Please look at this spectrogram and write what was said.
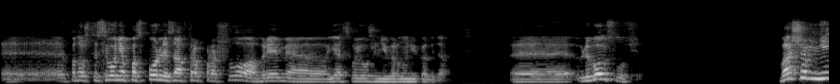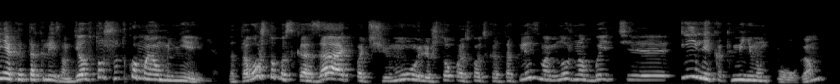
Э, потому что сегодня поспорили, завтра прошло, а время я свое уже не верну никогда. Э, в любом случае, Ваше мнение катаклизмом. Дело в том, что такое мое мнение. Для того, чтобы сказать, почему или что происходит с катаклизмом, нужно быть или как минимум Богом,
